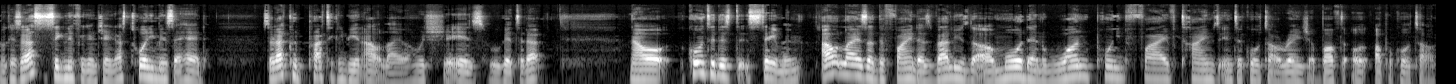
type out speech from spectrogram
Okay, so that's a significant change. That's 20 minutes ahead. So that could practically be an outlier, which it is. We'll get to that. Now, according to this statement, outliers are defined as values that are more than 1.5 times interquartile range above the upper quartile.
